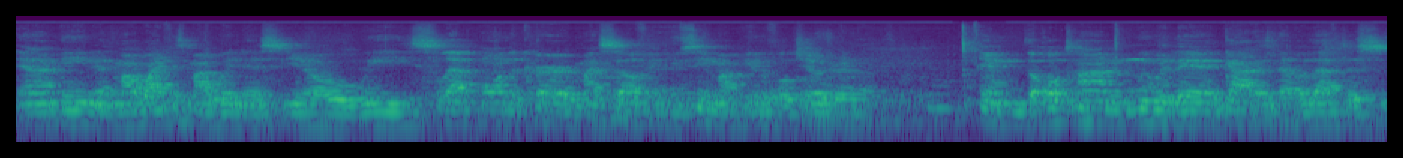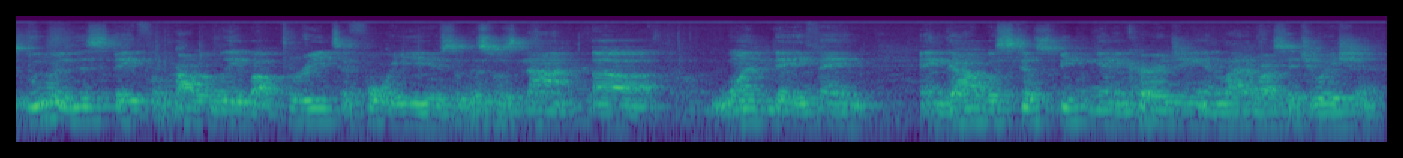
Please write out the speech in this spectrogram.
and I mean, my wife is my witness, you know, we slept on the curb, myself and you see my beautiful children. And the whole time we were there, God has never left us. We were in this state for probably about three to four years, so this was not a one day thing. And God was still speaking and encouraging in light of our situation.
